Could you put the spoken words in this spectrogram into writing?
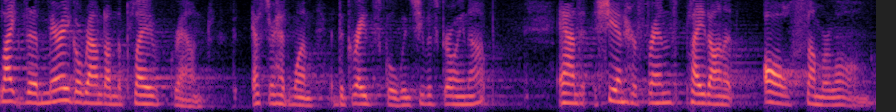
like the merry-go-round on the playground. Esther had one at the grade school when she was growing up and she and her friends played on it all summer long.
